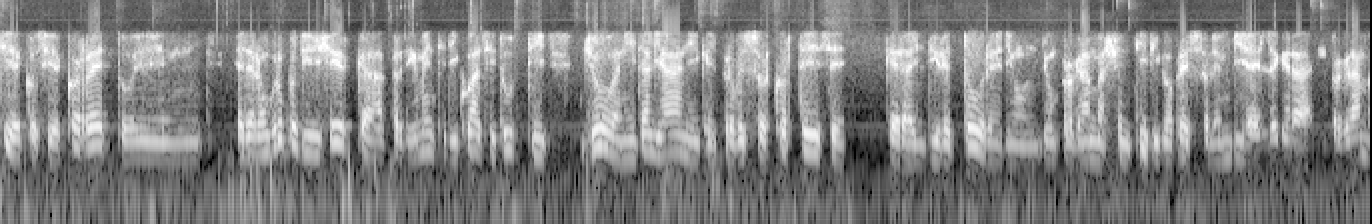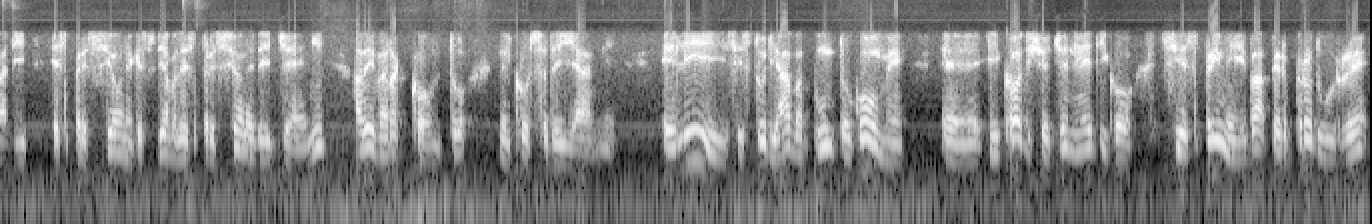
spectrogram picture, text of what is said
Sì, è così, è corretto. E, ed era un gruppo di ricerca praticamente di quasi tutti giovani italiani che il professor Cortese che era il direttore di un, di un, programma scientifico presso l'NBL, che era un programma di espressione, che studiava l'espressione dei geni, aveva raccolto nel corso degli anni e lì si studiava appunto come eh, il codice genetico si esprimeva per produrre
